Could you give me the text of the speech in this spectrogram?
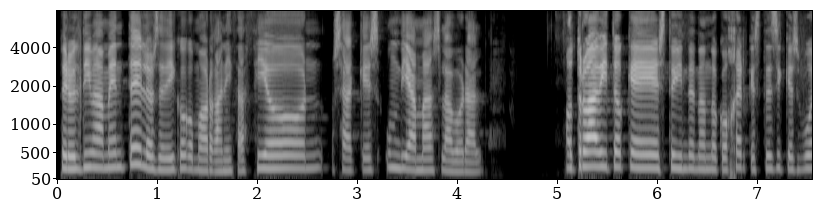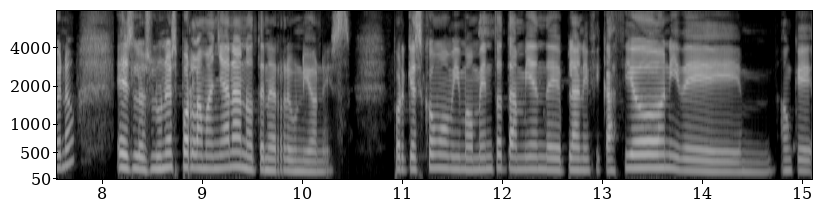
pero últimamente los dedico como a organización, o sea, que es un día más laboral. Otro hábito que estoy intentando coger, que este sí que es bueno, es los lunes por la mañana no tener reuniones, porque es como mi momento también de planificación y de, aunque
